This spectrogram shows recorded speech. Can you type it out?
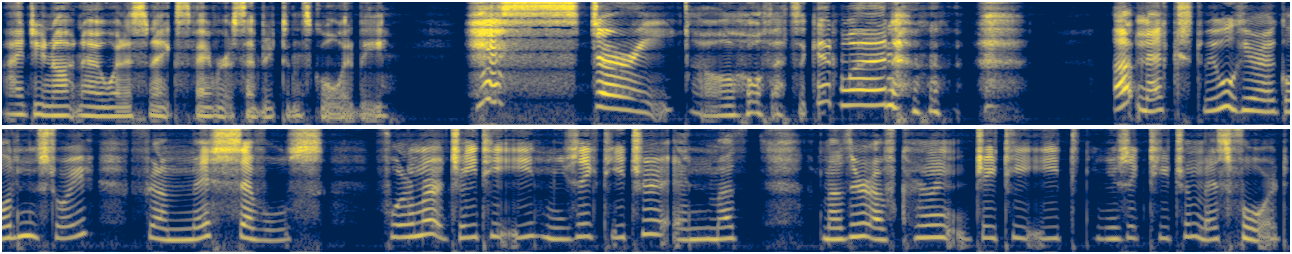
I do not know what a snake's favorite subject in school would be. History. Oh, that's a good one. Up next, we will hear a golden story from Miss Civils, former JTE music teacher and mo- mother of current JTE t- music teacher Miss Ford.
